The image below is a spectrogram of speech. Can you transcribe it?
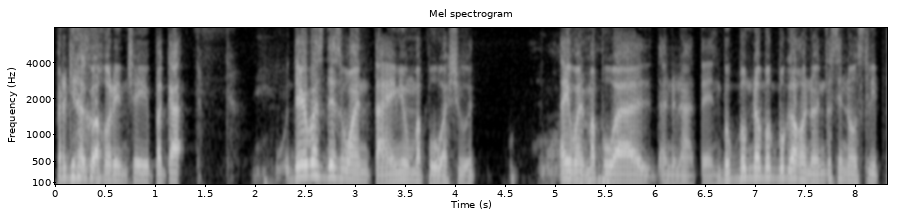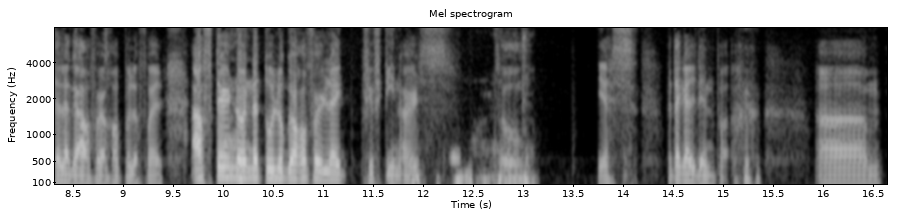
Pero ginagawa ko rin siya eh. Pagka, there was this one time, yung Mapua shoot. Ay, Mapua, ano natin. Bugbog na bugbog ako noon kasi no sleep talaga ako for a couple of while. After noon, natulog ako for like 15 hours. So, yes. Matagal din po. um,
